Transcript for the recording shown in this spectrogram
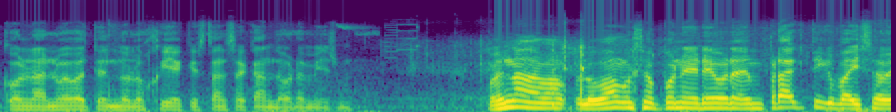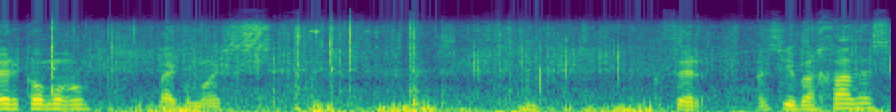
con la nueva tecnología que están sacando ahora mismo. Pues nada, lo vamos a poner ahora en práctica, vais a ver cómo, cómo es hacer así bajadas.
